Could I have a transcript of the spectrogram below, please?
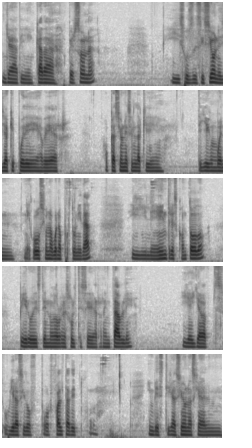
ya de cada persona y sus decisiones, ya que puede haber ocasiones en las que te llegue un buen negocio, una buena oportunidad y le entres con todo, pero este no resulte ser rentable y ahí ya hubiera sido por falta de tu investigación hacia el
